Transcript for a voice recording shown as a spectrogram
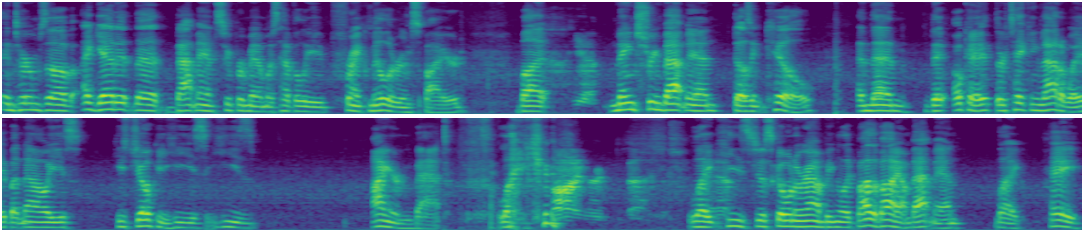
in terms of, I get it that Batman Superman was heavily Frank Miller inspired, but yeah, mainstream Batman doesn't kill, and then they okay, they're taking that away, but now he's he's jokey. He's he's Iron Bat, like Iron Bat. like Yeah. he's just going around being like, by the by, I'm Batman. Like, hey,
